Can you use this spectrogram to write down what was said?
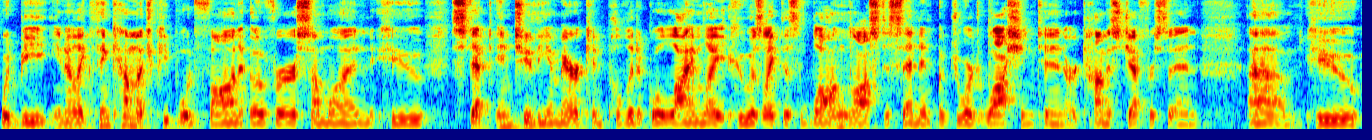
would be, you know, like think how much people would fawn over someone who stepped into the American political limelight who was like this long lost descendant of George Washington or Thomas Jefferson, um, who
